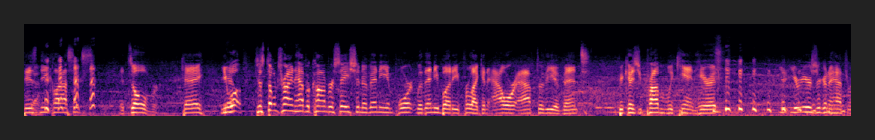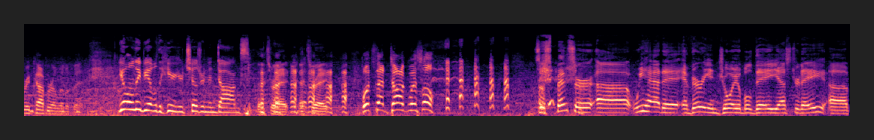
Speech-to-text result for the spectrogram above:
Disney classics, it's over. Okay, you Yep. won't, just don't try and have a conversation of any import with anybody for like an hour after the event because you probably can't hear it. your, your ears are going to have to recover a little bit. You'll only be able to hear your children and dogs. That's right. That's right. What's that dog whistle? So, Spencer, uh, we had a, a very enjoyable day yesterday uh,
